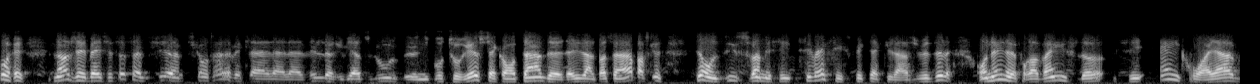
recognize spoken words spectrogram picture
ouais. Non, j'ai, ben, c'est ça, c'est un petit, un petit contrat avec la, la, la ville de Rivière-du-Loup au niveau touriste. J'étais content d'aller dans le bas parce que, tu sais, on le dit souvent, mais c'est, c'est vrai que c'est spectaculaire. Je veux dire, on a une province, là, c'est incroyable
